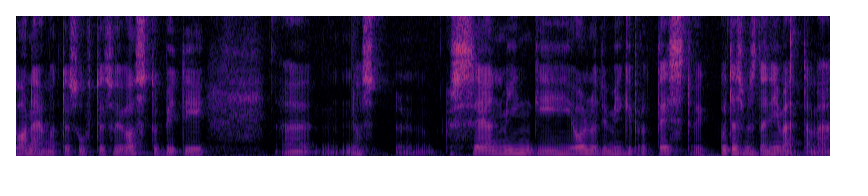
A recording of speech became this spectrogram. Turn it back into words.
vanemate suhtes või vastupidi, noh, kas see on mingi, olnud ju mingi protest või kuidas me seda nimetame?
